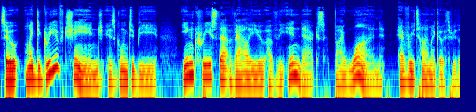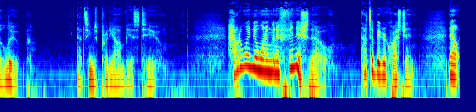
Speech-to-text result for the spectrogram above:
So my degree of change is going to be increase that value of the index by one every time I go through the loop. That seems pretty obvious too. How do I know when I'm going to finish though? That's a bigger question. Now,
